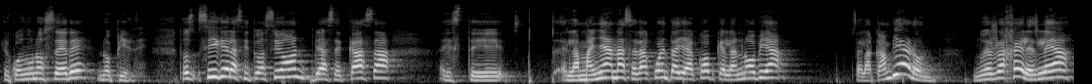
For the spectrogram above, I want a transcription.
que cuando uno cede, no pierde. Entonces, sigue la situación, ya se casa, este, en la mañana se da cuenta Jacob que la novia se la cambiaron. No es Rachel, es Lea.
